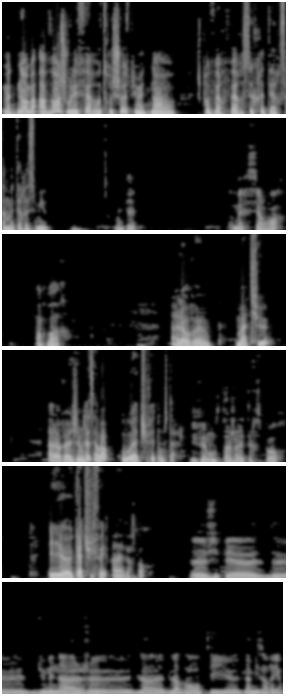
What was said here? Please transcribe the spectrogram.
maintenant, ben, avant je voulais faire autre chose, puis maintenant je préfère faire secrétaire, ça m'intéresse mieux. Ok. Merci, au revoir. Au revoir. Alors, euh, Mathieu, alors euh, j'aimerais savoir où as-tu fait ton stage? J'ai fait mon stage à Intersport. Et euh, qu'as-tu fait à l'Intersport Euh, j'ai fait euh, de, du ménage, euh, de, la, de la vente et euh, de la mise en rayon.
